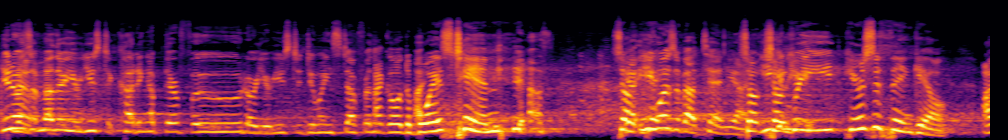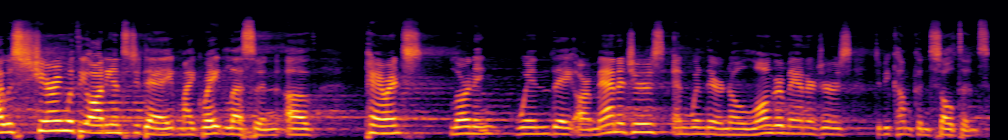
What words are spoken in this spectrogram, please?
You know, as a mother, you're used to cutting up their food or you're used to doing stuff for them. I go, the boy is 10. Yes. So yeah, he here- was about 10, yeah. So, he so can he- read. Here's the thing, Gayle. I was sharing with the audience today my great lesson of parents learning when they are managers and when they're no longer managers to become consultants.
